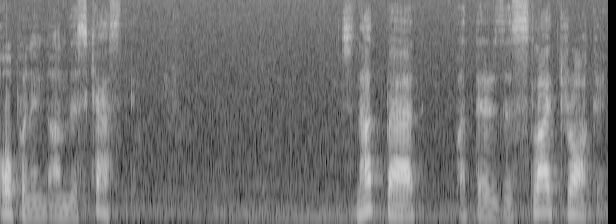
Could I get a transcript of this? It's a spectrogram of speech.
opening on this casting. It's not bad, but there is a slight rocking.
